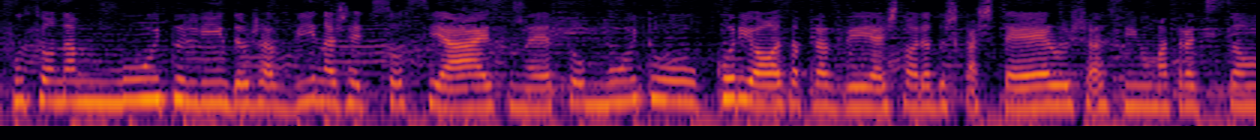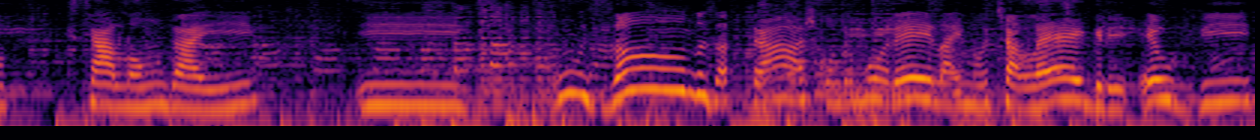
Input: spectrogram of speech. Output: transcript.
funciona muito lindo, eu já vi nas redes sociais, né? Tô muito curiosa para ver a história dos castelos, assim, uma tradição que se alonga aí. E uns anos atrás, quando eu morei lá em Monte Alegre, eu vi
